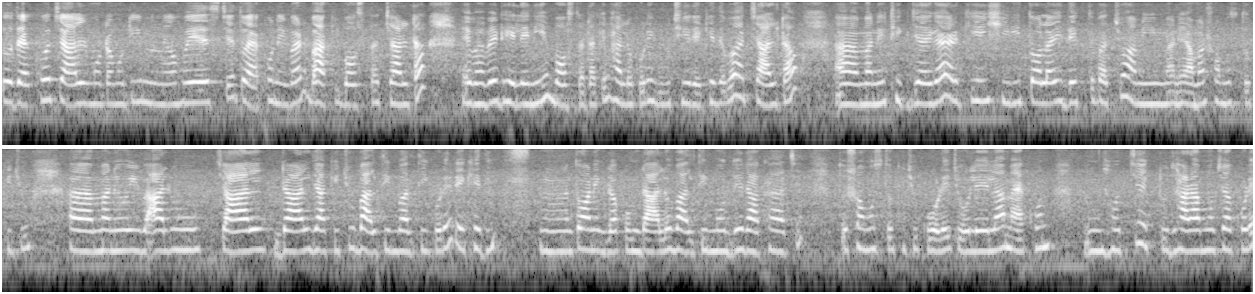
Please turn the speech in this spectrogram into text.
তো দেখো চাল মোটামুটি হয়ে এসছে, তো এখন এবার বাকি বস্তার চালটা এভাবে ঢেলে নিয়ে বস্তাটাকে ভালো করে গুছিয়ে রেখে দেবো। আর চালটাও মানে ঠিক জায়গায় আর কি এই সিঁড়ির তলায় দেখতে পাচ্ছ? আমি মানে আমার সমস্ত কিছু মানে ওই আলু, চাল, ডাল যা কিছু বালতি বালতি করে রেখে দিই। তো অনেক রকম ডালও বালতির মধ্যে রাখা আছে। তো সমস্ত কিছু করে চলে এলাম। এখন হচ্ছে একটু ঝাড়া মোচা করে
